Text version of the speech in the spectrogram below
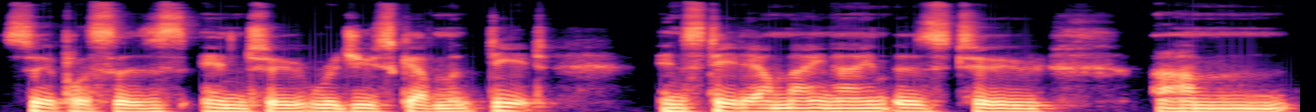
surpluses and to reduce government debt, instead our main aim is to um,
